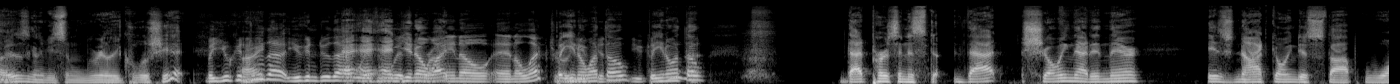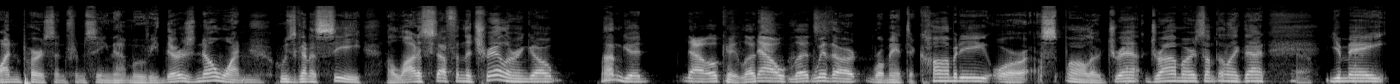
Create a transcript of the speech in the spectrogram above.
oh, this is going to be some really cool shit. But you can All do right? that. You can do that And- with, and with you know what? Rhino and Electro. But you know what can- though? You but you know what do though? That person is st- that showing that in there is not going to stop one person from seeing that movie. There's no one Hmm. who's going to see a lot of stuff in the trailer and go, "I'm good." Now, okay, let's now let's with a romantic comedy or a smaller dra- drama or something like that, you may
